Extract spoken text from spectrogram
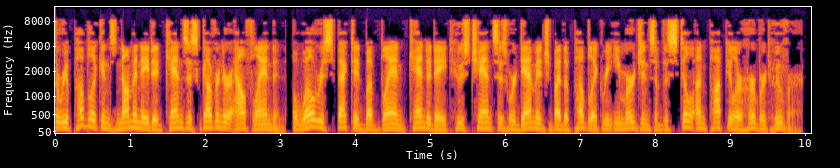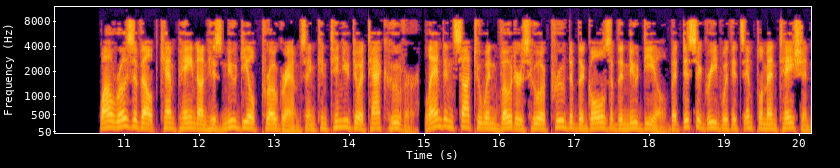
The Republicans nominated Kansas Governor Alf Landon, a well-respected but bland candidate whose chances were damaged by the public re-emergence of the still unpopular Herbert Hoover. While Roosevelt campaigned on his New Deal programs and continued to attack Hoover, Landon sought to win voters who approved of the goals of the New Deal but disagreed with its implementation.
